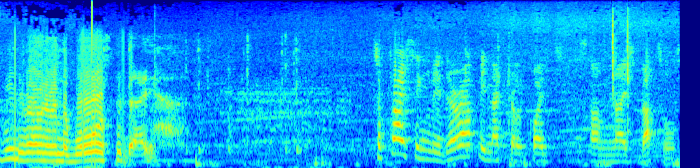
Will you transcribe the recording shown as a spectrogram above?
Me and Rona are in the wars today. Surprisingly, there have been actually quite some nice battles.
